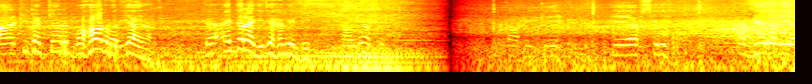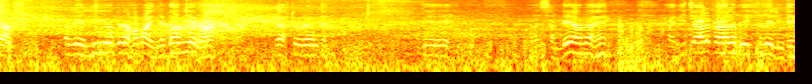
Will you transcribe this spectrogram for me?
ਆਰਕੀਟੈਕਚਰ ਬਹੁਤ ਵਧੀਆ ਹੈ ਤੇ ਇੱਧਰ ਹੈਗੀ ਜੇ ਹਵੇਲੀ। ਚੱਲਦੇ ਹਾਂ ਉੱਥੇ। ਕਾਫੀ ਕੇ, KFC, ਅੱਗੇ ਜਿਹੜੀ ਆ ਹਵੇਲੀ, ਉਧਰ ਹਵਾਈ ਅੱਡਾ ਵੀ ਹੈਗਾ ਰੈਸਟੋਰੈਂਟ ਤੇ ਸੰਡੇ ਆ ਵੈਸੇ। ਹਾਂਜੀ ਚਾਲ ਪੈਲ ਵੀ ਹਵੇਲੀ ਤੇ।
